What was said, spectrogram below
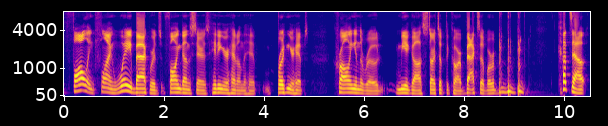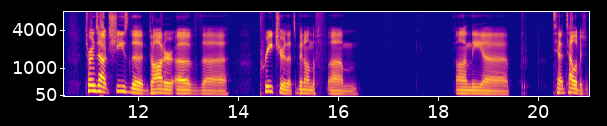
falling, flying way backwards, falling down the stairs, hitting her head on the hip, breaking her hips, crawling in the road. Mia Goth starts up the car, backs up, or cuts out. Turns out she's the daughter of the preacher that's been on the um, on the uh, te- television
